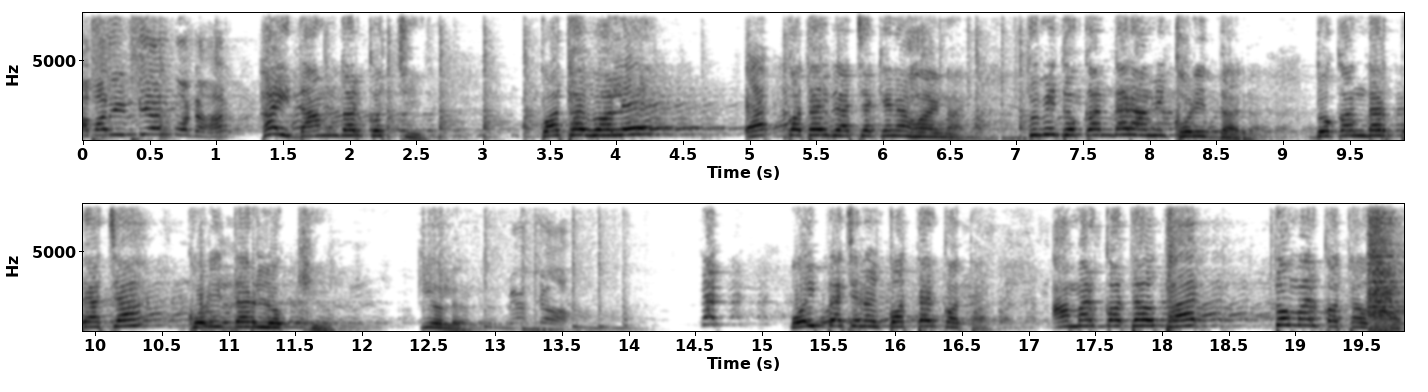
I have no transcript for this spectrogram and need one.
আবার ইন্ডিয়ান বর্ডার হাই দাম দর করছি। কথা বলে এক কথাই বেচা কেনা হয় না। তুমি দোকানদার আমি খরিদ্দার। দোকানদার পেঁচা খরিদ্দার লক্ষ্মী। কি হলো? ওই পেঁচা নয় কথার কথা। আমার কথাও থাক তোমার কথাও থাক।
